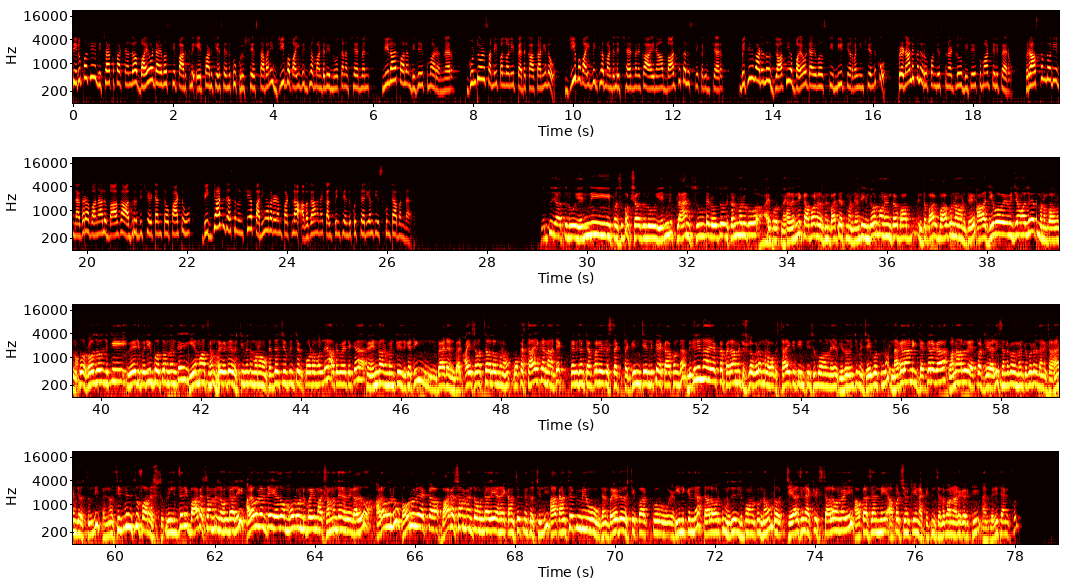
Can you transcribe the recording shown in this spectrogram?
తిరుపతి విశాఖపట్నంలో బయోడైవర్సిటీ పార్కులు ఏర్పాటు చేసేందుకు కృషి చేస్తామని జీవ వైవిధ్య మండలి నూతన చైర్మన్ నిలాయపాలెం విజయ్ కుమార్ అన్నారు. గుంటూరు సమీపంలోని పెదకాకానిలో జీవ వైవిధ్య మండలి చైర్మన్గా ఆయన బాధ్యతలు స్వీకరించారు. విజయవాడలో జాతీయ బయోడైవర్సిటీ మీట్ నిర్వహించేందుకు ప్రణాళికలు రూపొందిస్తున్నట్లు విజయ్ కుమార్ తెలిపారు. రాష్ట్రంలోని నగర వనాలు బాగా అభివృద్ధి చేయడంతో పాటు విద్యార్థి దశ నుంచే పర్యావరణం పట్ల అవగాహన కల్పించేందుకు చర్యలు తీసుకుంటామన్నారు. జంతు జాతులు ఎన్ని పశుపక్షాదులు ఎన్ని ప్లాంట్స్ రోజు రోజు కనుమరుగు అయిపోతున్నాయి. అవన్నీ కాపాడాల్సిన బాధ్యత మంది అంటే ఇండోర్ మనం ఇంత ఇంత బాగా బాగున్నామంటే ఆ జీవ వైవిధ్యం వల్లే మనం బాగున్నాం. సో రోజు రోజుకి వేడి పెరిగిపోతుందంటే ఏ మాత్రం బయోడైవర్సిటీ మీద మనం పెద్ద చూపించకపోవడం వల్లే ఆటోమేటిక్గా environment is getting bad and bad. ఐదు సంవత్సరాల్లో మనం ఒక స్థాయి కన్నా అంటే కనీసం టెంపరేచర్స్ తగ్గించేందుకే కాకుండా మిగిలిన యొక్క పారామీటర్స్లో కూడా మనం ఒక స్థాయికి దీన్ని తీసుకోవాలని ఈ రోజు నుంచి మేము చేయబోతున్నాం. నగరానికి దగ్గరగా వనాలు ఏర్పాటు చేయాలి. సెంట్రల్ గవర్నమెంట్ కూడా దానికి సహాయం చేస్తుంది. సిటిజన్స్ ఫారెస్ట్ వీళ్ళిద్దరి భాగస్వామ్యంలో ఉండాలి. అడవులు అంటే ఏదో మూల ఉండిపోయి మాకు సంబంధం లేదు కాదు. అడవులు పౌరుల యొక్క భాగస్వామ్యంతో ఉండాలి అనే కాన్సెప్ట్ మీద వచ్చింది. ఆ కాన్సెప్ట్ మేము దాని బయోడైవర్సిటీ పార్క్ దీని కింద చాలా వరకు ముందుకు తీసుకోవాలనుకుంటున్నాం చేయాల్సిన యాక్టివిటీస్ చాలా ఉన్నాయి. అవకాశాన్ని ఆపర్చునిటీ నాకు ఇచ్చిన చంద్రబాబు నాయుడు గారికి. I'm very thankful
